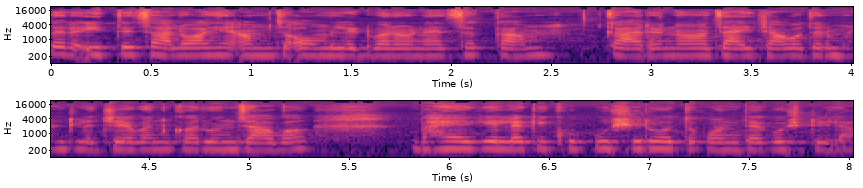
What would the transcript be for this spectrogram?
तर इथे चालू आहे आमचं ऑमलेट बनवण्याचं काम. कारण जायच्या अगोदर म्हटलं जेवण करून जावं. बाहेर गेलं की खूप उशीर होतो कोणत्या गोष्टीला.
